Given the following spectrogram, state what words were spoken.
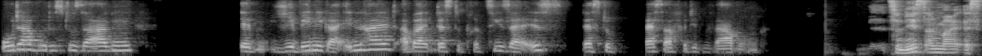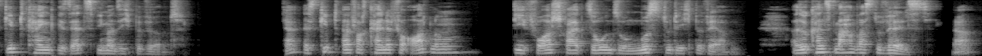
Oder würdest du sagen, ähm, je weniger Inhalt, aber desto präziser ist, desto besser für die Bewerbung? Zunächst einmal, es gibt kein Gesetz, wie man sich bewirbt. Ja, es gibt einfach keine Verordnung, die vorschreibt, so und so musst du dich bewerben. Also du kannst machen, was du willst. Ja,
